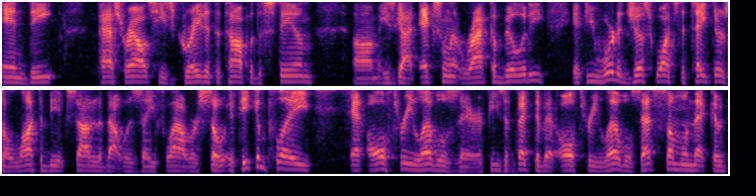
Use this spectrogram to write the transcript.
and deep pass routes. He's great at the top of the stem. Um, he's got excellent rack ability. If you were to just watch the tape, there's a lot to be excited about with Zay Flowers. So if he can play at all three levels there, if he's effective at all three levels, that's someone that could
